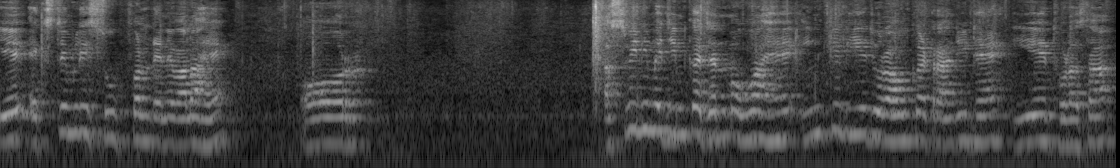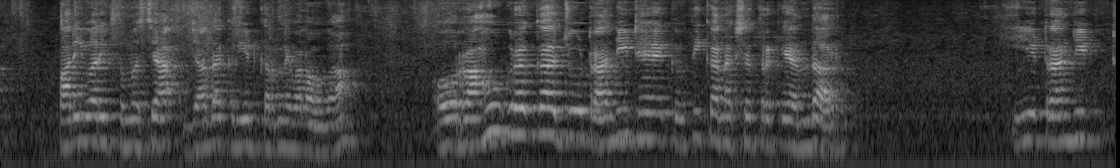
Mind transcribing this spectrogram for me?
ये एक्सट्रीमली शुभ फल देने वाला है। और अश्विनी में जिनका जन्म हुआ है, इनके लिए जो राहु का ट्रांजिट है, ये थोड़ा सा पारिवारिक समस्या ज़्यादा क्रिएट करने वाला होगा। और राहु ग्रह का जो ट्रांजिट है कृतिका नक्षत्र के अंदर, ये ट्रांजिट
